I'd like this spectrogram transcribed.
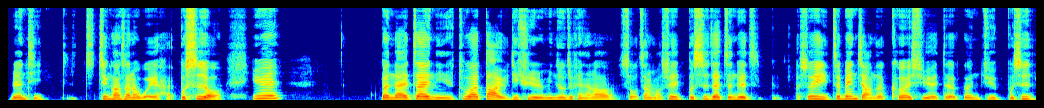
人体健康上的危害，不是哦，因为本来在你住在大雨地区的民众就可以拿到手杖嘛，所以不是在针对，所以这边讲的科学的根据不是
